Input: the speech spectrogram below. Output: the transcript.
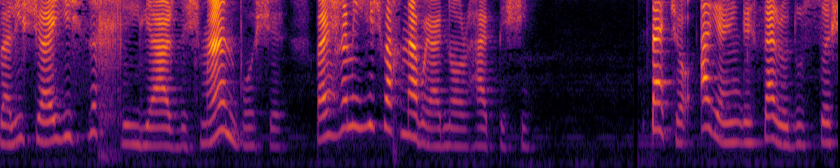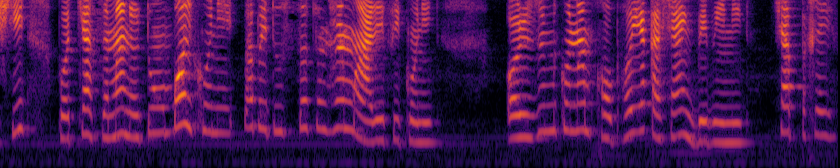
ولی شاید یه چیز خیلی ارزشمند باشه. برای همین هیچ وقت نباید ناراحت بشیم بچه اگر این قصه رو دوست داشتید پادکست من رو دنبال کنید و به دوستاتون هم معرفی کنید. آرزو می‌کنم خوابهای قشنگ ببینید. شب بخیر.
